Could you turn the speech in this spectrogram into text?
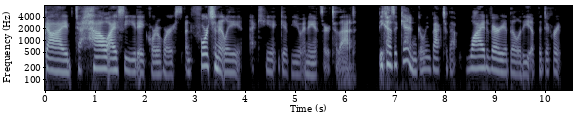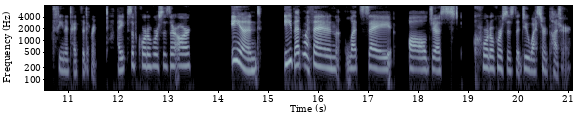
guide to how I feed a quarter horse, unfortunately, I can't give you an answer to that. Because again, going back to that wide variability of the different phenotypes, the different types of quarter horses there are, and even within, let's say, all just quarter horses that do Western pleasure,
